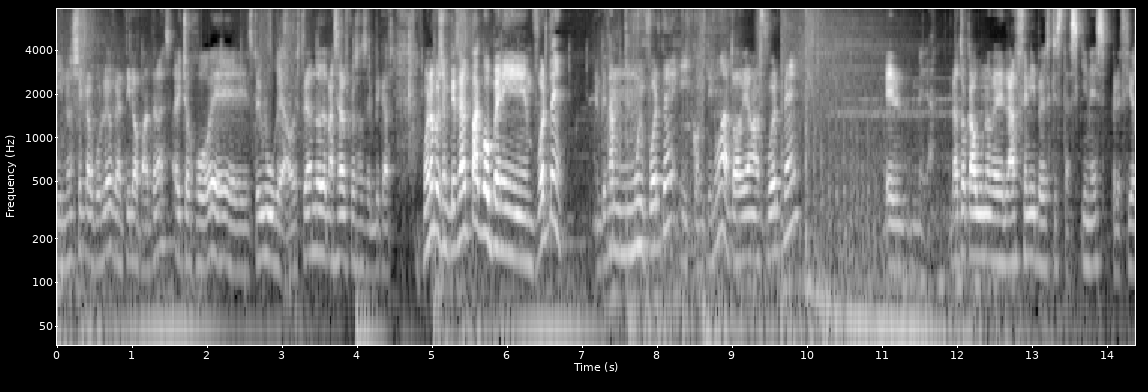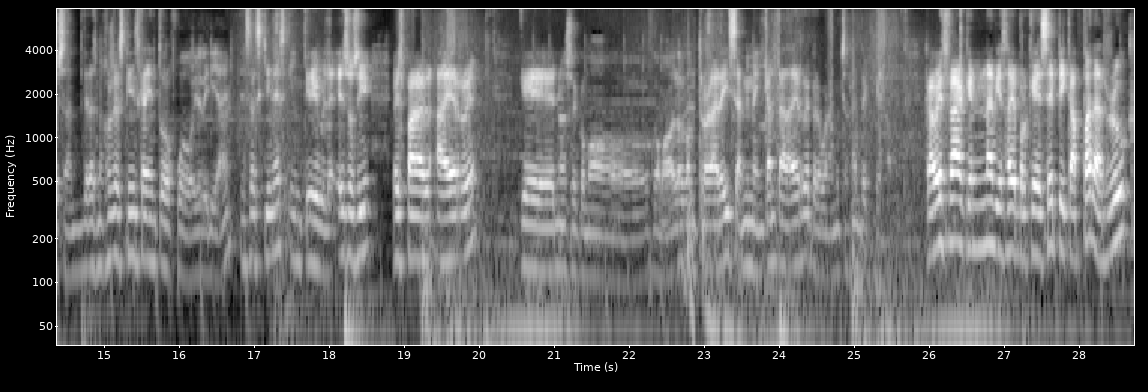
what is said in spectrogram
y no sé qué ha ocurrido, que ha tirado para atrás. Ha dicho juego, eh, estoy bugueado, estoy dando demasiadas cosas épicas. Bueno, pues empieza el pack opening fuerte. Empieza muy fuerte y continúa todavía más fuerte. El, mira, le ha tocado uno del Arseny, pero es que esta skin es preciosa. De las mejores skins que hay en todo el juego, yo diría, ¿eh? Esa skin es increíble. Eso sí, es para el AR, que no sé cómo, cómo lo controlaréis. A mí me encanta la AR, pero bueno, mucha gente que no. Cabeza que nadie sabe por qué es épica para Rook.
